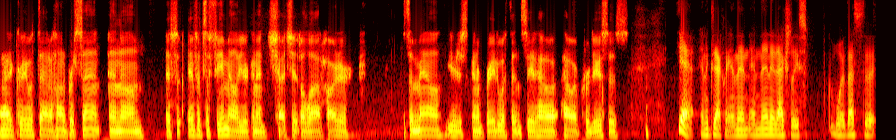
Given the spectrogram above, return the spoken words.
I agree with that 100%. And um, if, if it's a female, you're going to judge it a lot harder. If it's a male, you're just going to breed with it and see how, how it produces. Yeah, and exactly, and then and then it actually, sp- well, that's the,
